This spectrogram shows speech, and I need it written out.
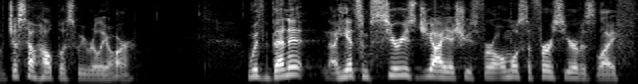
of just how helpless we really are. With Bennett, uh, he had some serious GI issues for almost the first year of his life.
